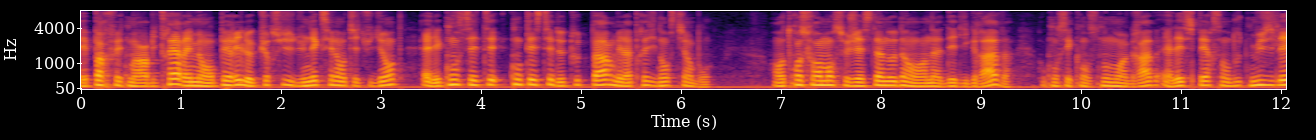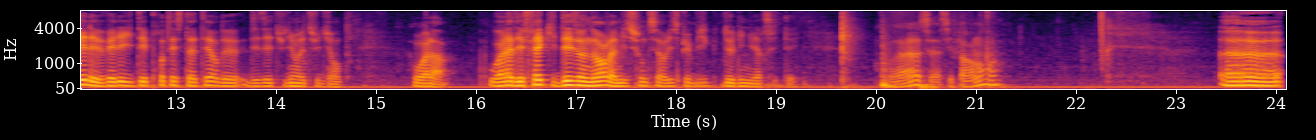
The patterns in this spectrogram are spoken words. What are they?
est parfaitement arbitraire et met en péril le cursus d'une excellente étudiante. Elle est contestée de toutes parts, mais la présidence tient bon. En transformant ce geste anodin en un délit grave, aux conséquences non moins graves, elle espère sans doute museler les velléités protestataires des étudiants et étudiantes. Voilà. Voilà des faits qui déshonorent la mission de service public de l'université. Voilà, c'est assez parlant. Hein. Euh,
